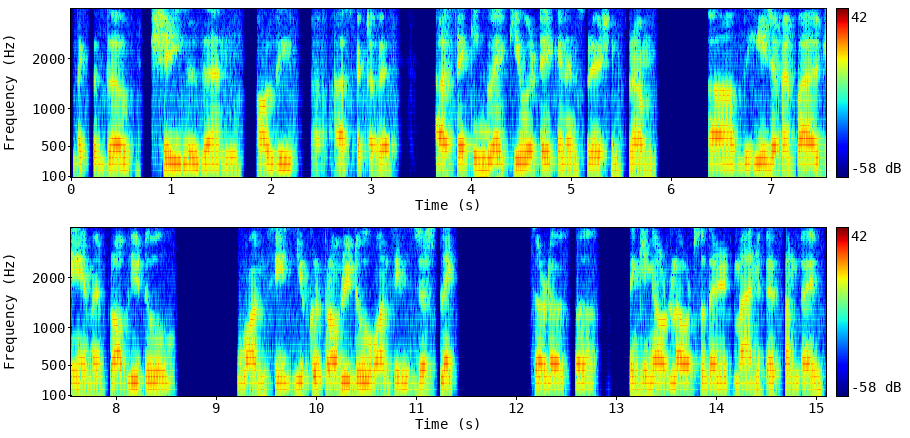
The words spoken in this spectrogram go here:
like the, the shields and all the aspect of it. I was thinking like you take an inspiration from the Age of Empire game and probably do one series. You could probably do one series, just like sort of uh, thinking out loud so that it manifests sometime.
